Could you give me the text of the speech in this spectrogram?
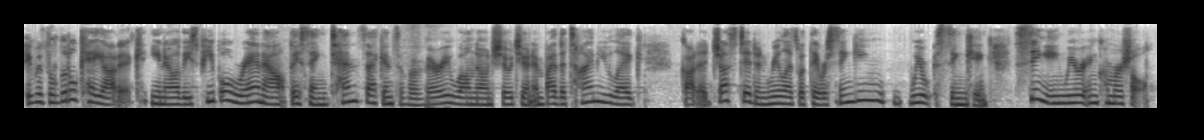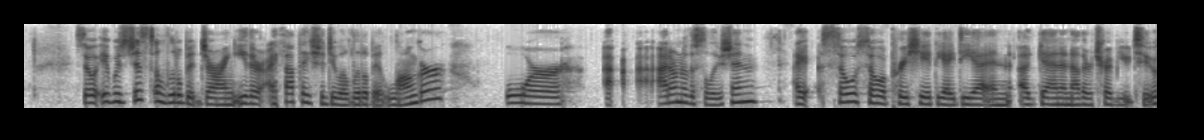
it was a little chaotic. You know, these people ran out, they sang 10 seconds of a very mm-hmm. well-known show tune and by the time you like got adjusted and realized what they were singing, we were singing, singing, we were in commercial. So it was just a little bit jarring. Either I thought they should do a little bit longer or I, I don't know the solution. I so so appreciate the idea, and again, another tribute to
